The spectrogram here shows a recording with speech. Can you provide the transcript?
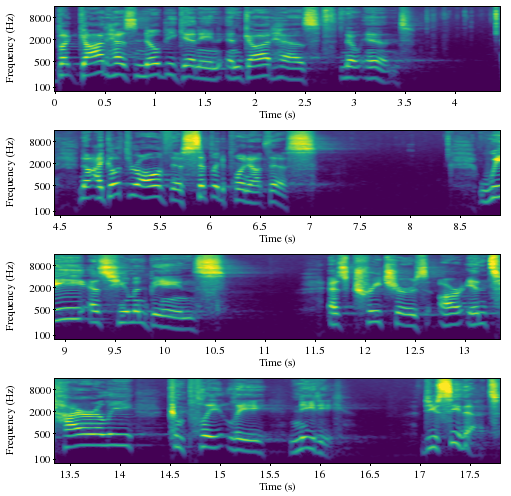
But God has no beginning and God has no end. Now, I go through all of this simply to point out this. We as human beings, as creatures, are entirely, completely needy. Do you see that?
